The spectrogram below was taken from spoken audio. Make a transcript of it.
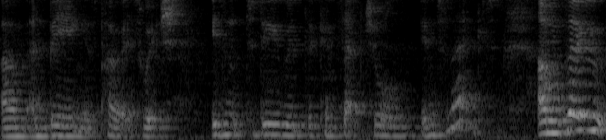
um, and being as poets, which isn't to do with the conceptual intellect. Um, though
